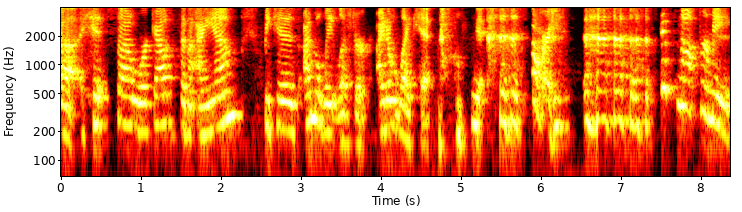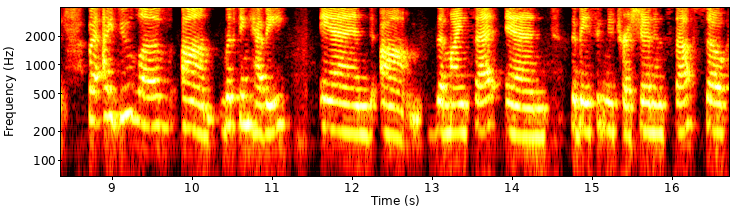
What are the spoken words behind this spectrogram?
uh, HIIT style workouts than i am because i'm a weightlifter. I don't like HIIT. Yeah. sorry. It's not for me. But i do love um, lifting heavy and um, the mindset and the basic nutrition and stuff. So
